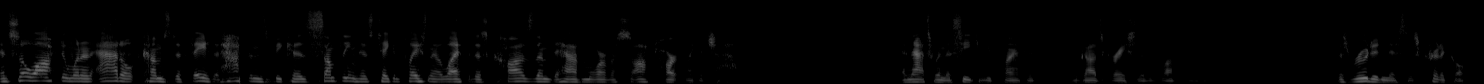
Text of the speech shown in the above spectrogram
And so often, when an adult comes to faith, it happens because something has taken place in their life that has caused them to have more of a soft heart like a child. And that's when the seed can be planted God's grace and of His love for them. This rootedness is critical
